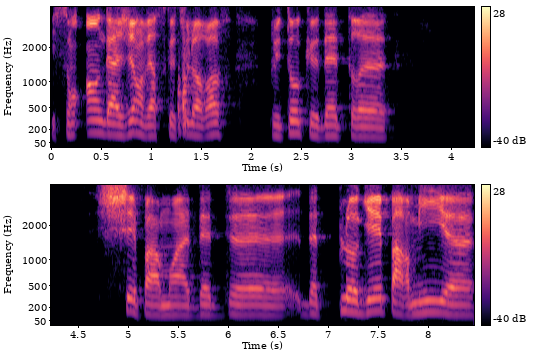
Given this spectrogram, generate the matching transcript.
Ils sont engagés envers ce que tu leur offres plutôt que d'être, euh, je sais pas moi, d'être euh, d'être plugué parmi euh,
